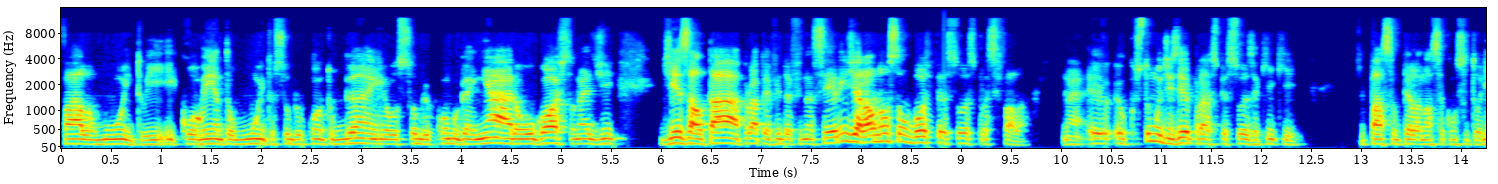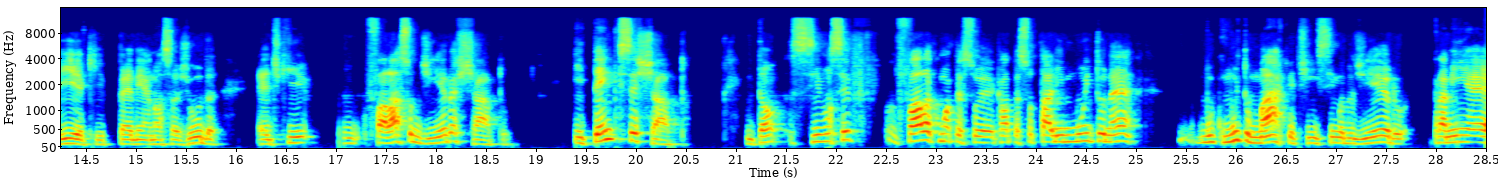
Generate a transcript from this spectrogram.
falam muito e, e, comentam muito sobre o quanto ganham, ou sobre como ganharam, ou gostam né, de, de exaltar a própria vida financeira, em geral, não são boas pessoas para se falar. Né? Eu, eu costumo dizer para as pessoas aqui que, que passam pela nossa consultoria, que pedem a nossa ajuda, é de que falar sobre dinheiro é chato. E tem que ser chato. Então, se você fala com uma pessoa, aquela pessoa está ali muito, né, com muito marketing em cima do dinheiro, para mim é,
